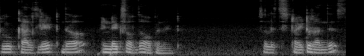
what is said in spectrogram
to calculate the index of the operand. So let's try to run this.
